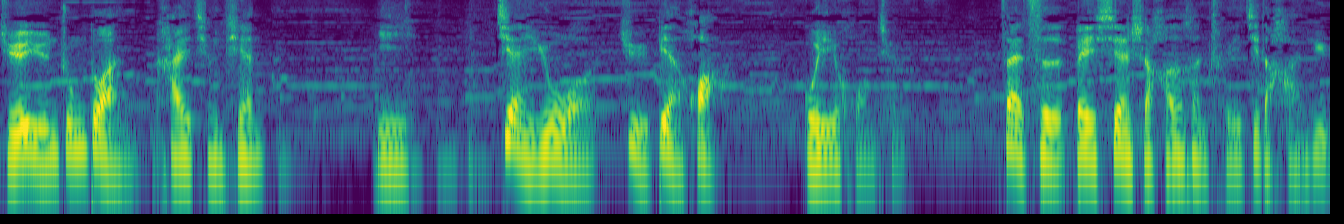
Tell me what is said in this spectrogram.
绝云中断开青天，一剑与我俱变化，归黄泉。再次被现实狠狠锤击的韩愈，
